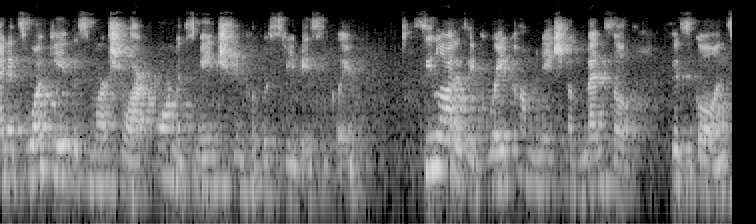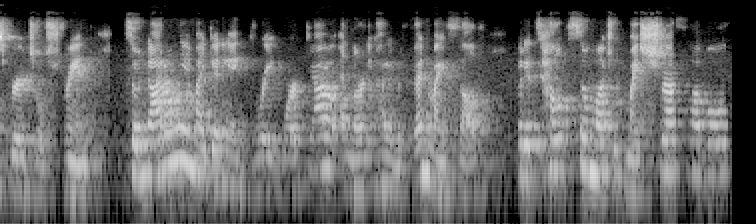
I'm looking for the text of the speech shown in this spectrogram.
and it's what gave this martial art form its mainstream publicity, basically. Silat is a great combination of mental, physical, and spiritual strength. So not only am I getting a great workout and learning how to defend myself, but it's helped so much with my stress levels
